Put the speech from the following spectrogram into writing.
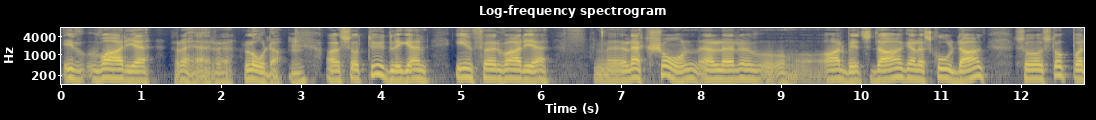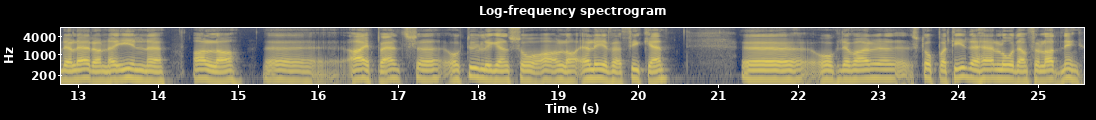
i varje så här, låda. Mm. Alltså tydligen inför varje eh, lektion eller eh, arbetsdag eller skoldag så stoppade lärarna in eh, alla eh, iPads och tydligen så alla elever fick en. Eh, och det var stoppat i den här lådan för laddning.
